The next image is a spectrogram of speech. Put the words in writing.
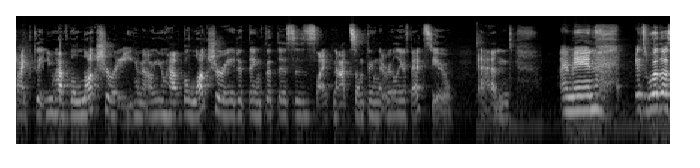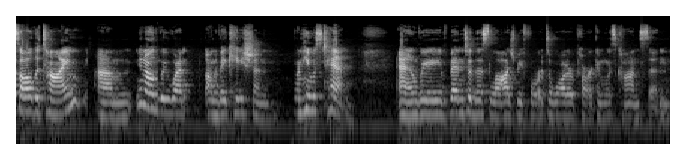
like that you have the luxury you know you have the luxury to think that this is like not something that really affects you and I mean, it's with us all the time. Um, you know, we went on vacation when he was 10. And we've been to this lodge before. It's a water park in Wisconsin.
